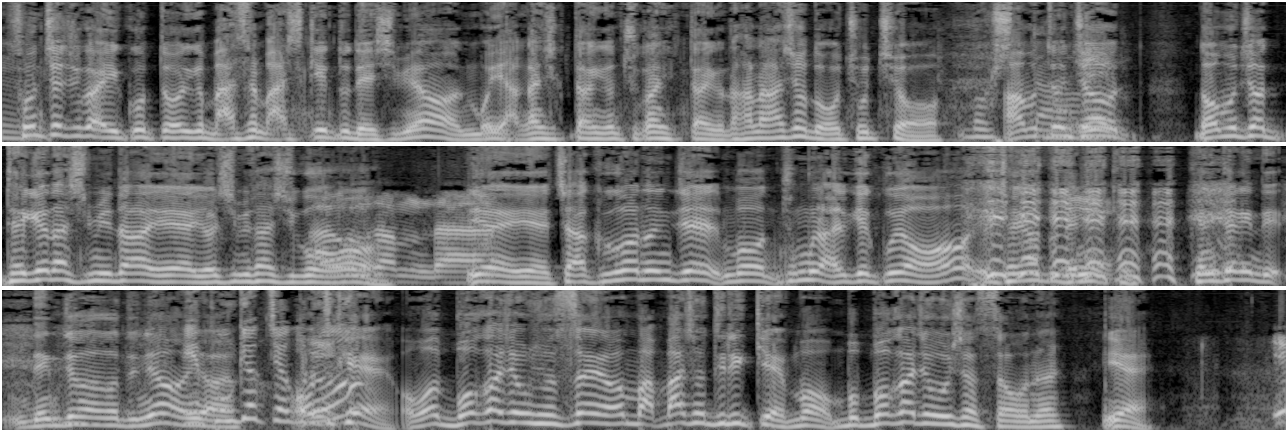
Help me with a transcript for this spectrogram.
예. 손재주가 있고 또 이게 맛을 맛있게 또 내시면, 뭐 야간식당이건 주간식당이건 하나 하셔도 좋죠. 멋있다. 아무튼 저, 너무 저 대견하십니다. 예, 열심히 사시고. 아, 감사합니다. 예, 예. 자, 그거는 이제 뭐 충분히 알겠고요. 저희가 또 냉, 굉장히 냉- 냉정하거든요. 예, 본격적으로? 어떻게? 어, 뭐 가져오셨어요? 마, 마셔드릴게. 뭐, 뭐, 뭐 가져오셨어, 오늘? 예. 예?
